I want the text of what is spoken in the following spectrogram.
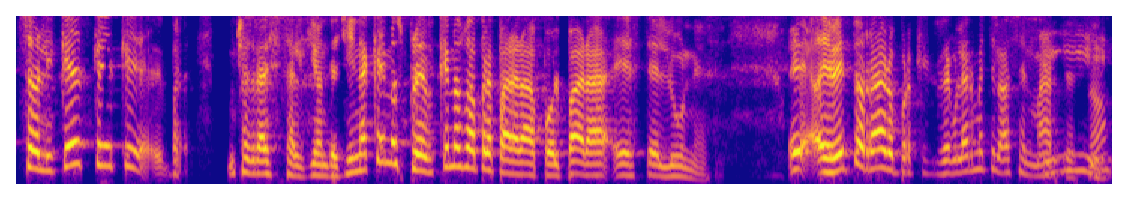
Soli, ¿qué, qué, muchas gracias al guion de Gina. ¿Qué nos, qué nos va a preparar Apple para este lunes? Eh, evento raro, porque regularmente lo hacen martes, ¿no?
